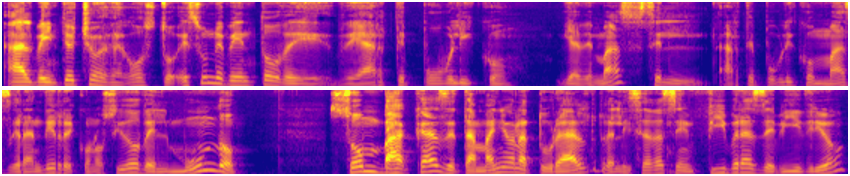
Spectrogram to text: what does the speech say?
al 28 de agosto. Es un evento de, de arte público y además es el arte público más grande y reconocido del mundo. Son vacas de tamaño natural realizadas en fibras de vidrio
